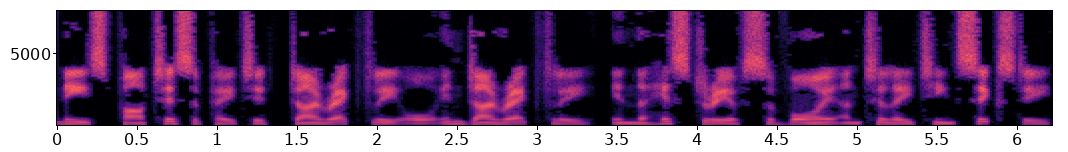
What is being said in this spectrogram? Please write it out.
Nice participated, directly or indirectly, in the history of Savoy until 1860.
